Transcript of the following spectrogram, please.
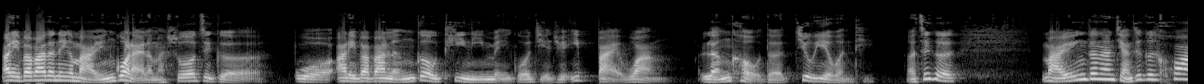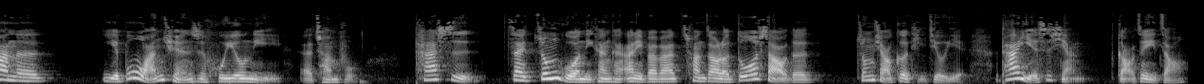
阿里巴巴的那个马云过来了嘛，说这个我阿里巴巴能够替你美国解决一百万人口的就业问题。啊，这个马云当然讲这个话呢，也不完全是忽悠你。呃，川普，他是在中国，你看看阿里巴巴创造了多少的中小个体就业，他也是想搞这一招。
